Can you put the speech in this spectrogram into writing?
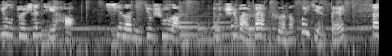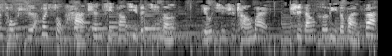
又对身体好，信了你就输了。不吃晚饭可能会减肥，但同时会损害身体脏器的机能。尤其是肠胃，适当合理的晚饭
